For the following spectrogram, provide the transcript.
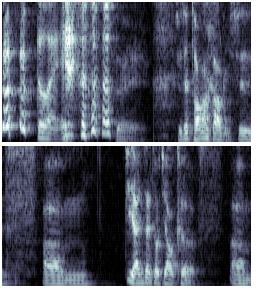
对 对，所以这同样道理是，嗯，既然在做教课，嗯。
